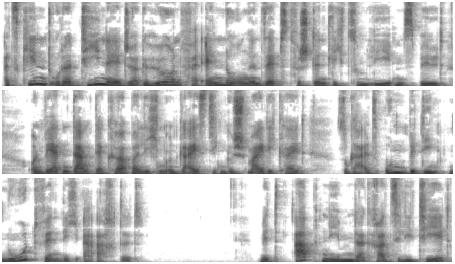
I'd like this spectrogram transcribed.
Als Kind oder Teenager gehören Veränderungen selbstverständlich zum Lebensbild und werden dank der körperlichen und geistigen Geschmeidigkeit sogar als unbedingt notwendig erachtet. Mit abnehmender Grazilität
